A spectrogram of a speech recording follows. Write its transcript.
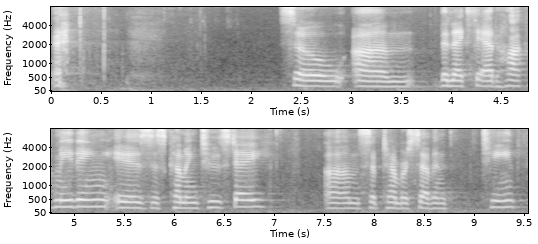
So um, the next ad hoc meeting is this coming Tuesday, um, September 17th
